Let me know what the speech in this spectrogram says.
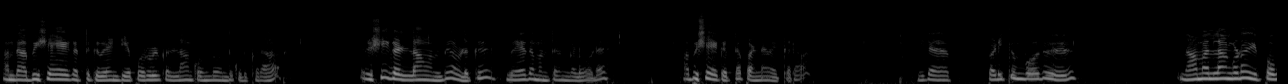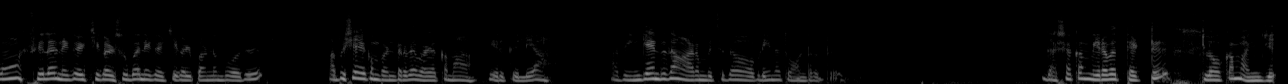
அந்த அபிஷேகத்துக்கு வேண்டிய பொருட்கள்லாம் கொண்டு வந்து கொடுக்குறா. ரிஷிகள்லாம் வந்து அவளுக்கு வேத மந்திரங்களோட அபிஷேகத்தை பண்ண வைக்கிறா. இதை படிக்கும்போது நாமெல்லாம் கூட இப்போவும் சில நிகழ்ச்சிகள் சுப நிகழ்ச்சிகள் பண்ணும்போது அபிஷேகம் பண்ணுறத வழக்கமாக இருக்குது இல்லையா? அது இங்கேருந்து தான் ஆரம்பிச்சதோ அப்படின்னு தோன்றுறது தசகம் இருபத்தெட்டு ஸ்லோகம் அஞ்சு.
